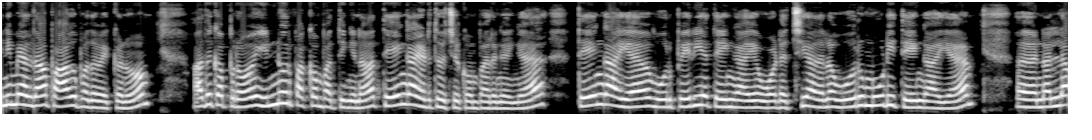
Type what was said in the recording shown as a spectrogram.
இனிமேல் தான் பாகுபதம் வைக்கணும். அதுக்கப்புறம் இன்னொரு பக்கம் பார்த்திங்கன்னா தேங்காய் எடுத்து வச்சுருக்கோம் பாருங்க இங்கே தேங்காயை ஒரு பெரிய தேங்காயை உடச்சி அதில் ஒரு மூடி தேங்காயை நல்லா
